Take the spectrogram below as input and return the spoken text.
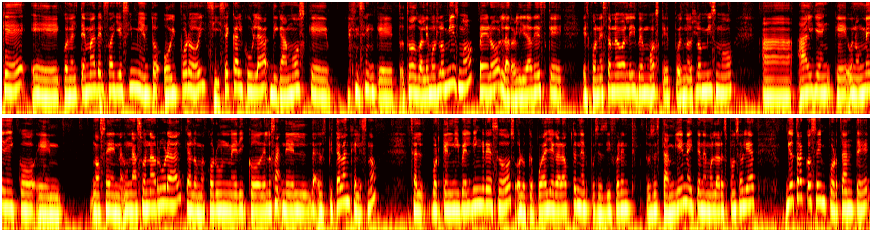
que eh, con el tema del fallecimiento, hoy por hoy, sí se calcula, digamos que dicen que to- todos valemos lo mismo, pero la realidad es que es con esta nueva ley vemos que pues no es lo mismo a alguien que, un médico en no sé, en una zona rural que a lo mejor un médico de los, del, Hospital Ángeles, ¿no? O sea, porque el nivel de ingresos o lo que pueda llegar a obtener pues es diferente. Entonces también ahí tenemos la responsabilidad. Y otra cosa importante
